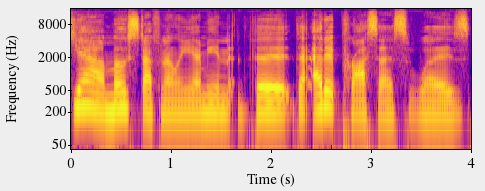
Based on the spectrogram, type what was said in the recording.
Yeah, most definitely. I mean, the the edit process was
